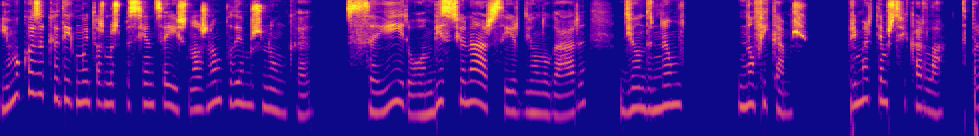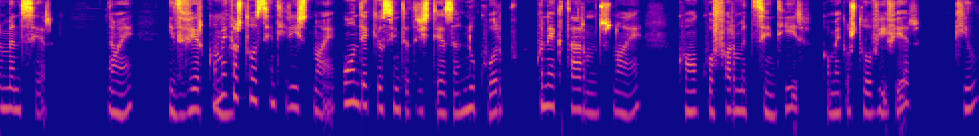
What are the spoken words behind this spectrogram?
E uma coisa que eu digo muito aos meus pacientes é isto: nós não podemos nunca sair ou ambicionar sair de um lugar de onde não, não ficamos. Primeiro temos de ficar lá, de permanecer, não é? E de ver como uhum. é que eu estou a sentir isto, não é? Onde é que eu sinto a tristeza? No corpo, conectarmos, não é? Com, com a forma de sentir, como é que eu estou a viver, aquilo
